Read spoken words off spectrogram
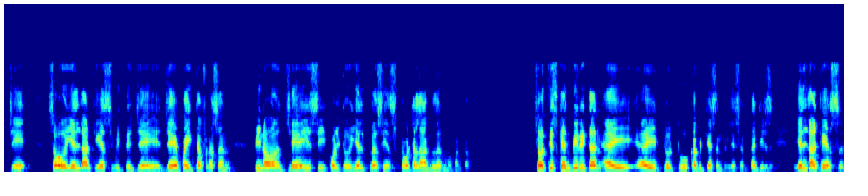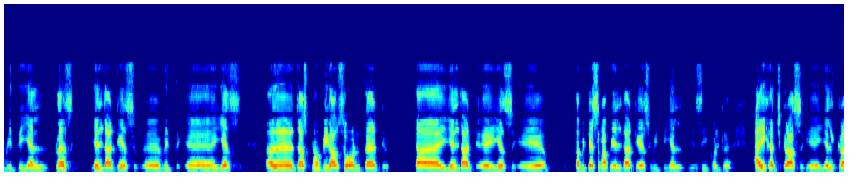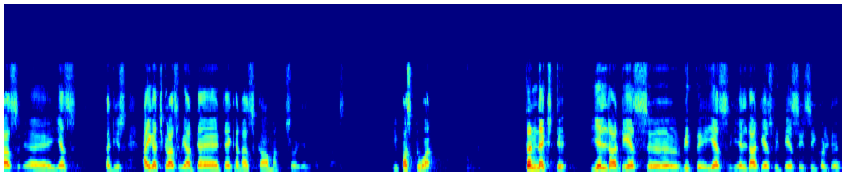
J. So, L dot S with J, J by definition, we know J is equal to L plus S, total angular momentum. So, this can be written into two commutation relation, that is L dot S with L plus L dot S uh, with uh, S. Uh, just now we have shown that uh, L dot uh, S uh, commutation of L dot S with L is equal to IH cross L cross S. That is IH cross we are taken as common. So LH cross, the first one. The next L dot S uh, with S, L dot S with S is equal to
